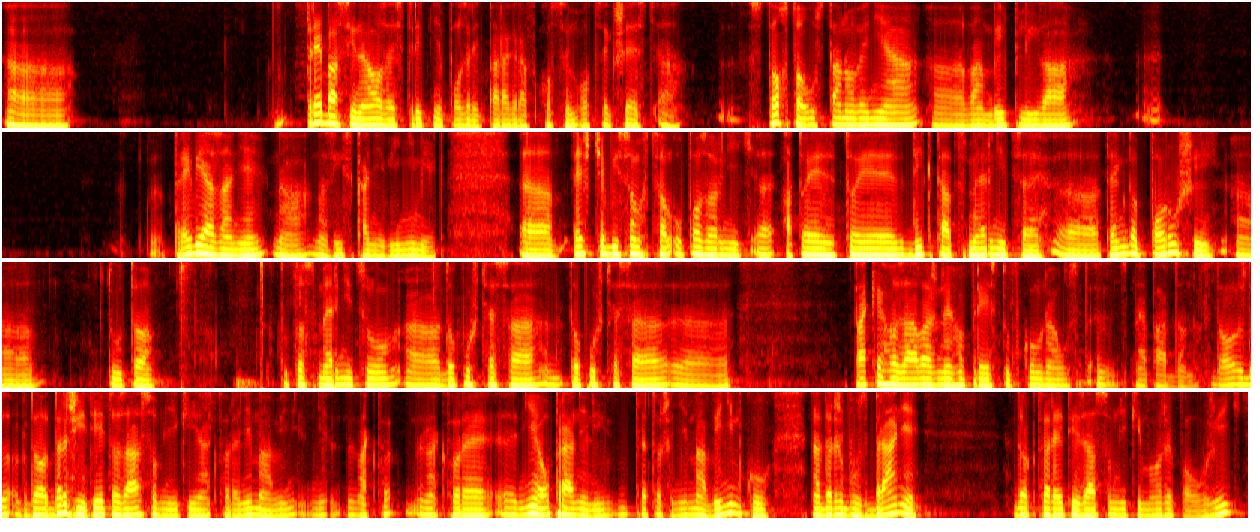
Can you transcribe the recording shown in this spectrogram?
Uh, treba si naozaj striktne pozrieť paragraf 8 odsek 6 a z tohto ustanovenia uh, vám vyplýva e, previazanie na, na získanie výnimiek. Ešte by som chcel upozorniť, a to je, to je diktát smernice. Ten, kto poruší túto, túto smernicu, dopúšťa sa, dopúšťa sa takého závažného priestupku na úspe- pardon, kto drží tieto zásobníky, na ktoré, nemá, na, ktoré nie je oprávnený, pretože nemá výnimku na držbu zbrane, do ktorej tie zásobníky môže použiť,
